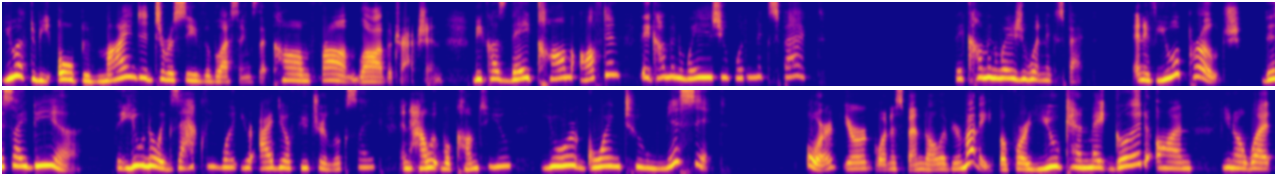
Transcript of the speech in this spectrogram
You have to be open minded to receive the blessings that come from law of attraction because they come often, they come in ways you wouldn't expect. They come in ways you wouldn't expect. And if you approach this idea that you know exactly what your ideal future looks like and how it will come to you, you're going to miss it. Or you're going to spend all of your money before you can make good on, you know, what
